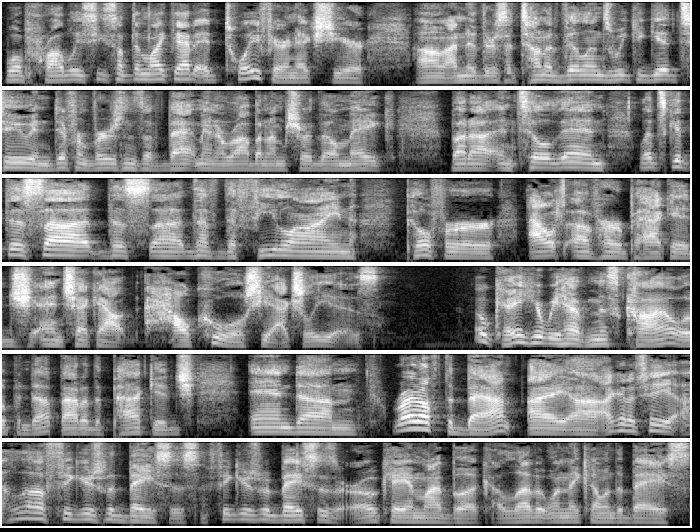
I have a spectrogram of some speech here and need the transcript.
we'll probably see something like that at Toy Fair next year. Um, I know there's a ton of villains we could get to and different versions of Batman and Robin. I'm sure they'll make, but uh, until then, let's get this uh, this uh, the the feline pilferer out of her package and check out how cool she actually is. Okay, here we have Miss Kyle opened up out of the package, and um, right off the bat, I uh, I gotta tell you, I love figures with bases. Figures with bases are okay in my book. I love it when they come with a base.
